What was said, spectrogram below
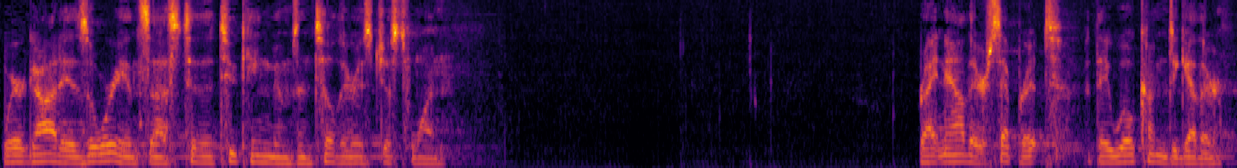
where God is orients us to the two kingdoms until there is just one. Right now they're separate, but they will come together.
